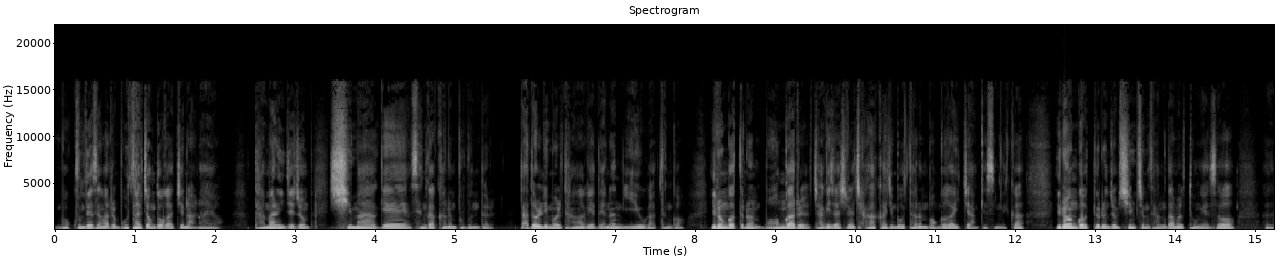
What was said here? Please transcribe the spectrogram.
뭐 군대 생활을 못할 정도 같지는 않아요. 다만 이제 좀 심하게 생각하는 부분들, 따돌림을 당하게 되는 이유 같은 거 이런 것들은 뭔가를 자기 자신을 자각하지 못하는 뭔가가 있지 않겠습니까? 이런 것들은 좀 심층 상담을 통해서 어,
